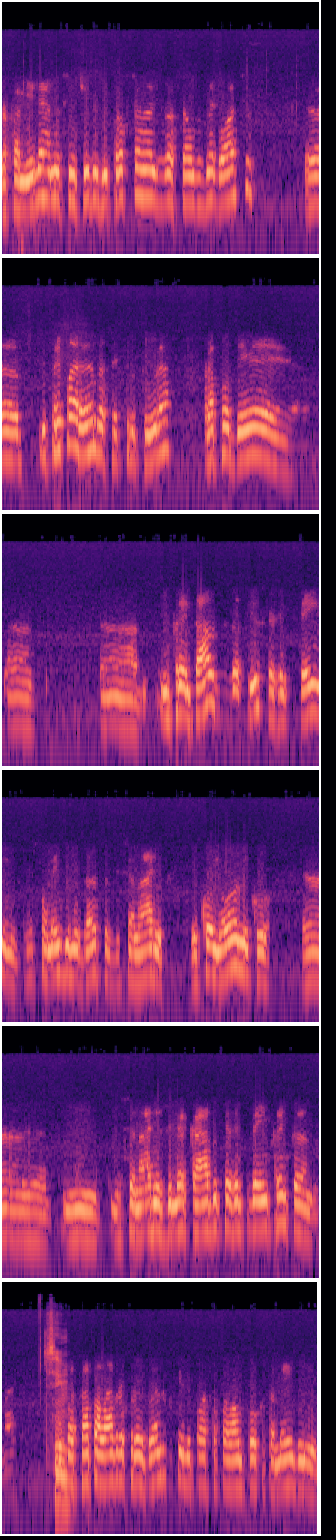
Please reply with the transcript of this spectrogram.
a família, no sentido de profissionalização dos negócios uh, e preparando essa estrutura para poder enfrentar os desafios que a gente tem, principalmente de mudanças de cenário econômico, uh, e, e, cenários de mercado que a gente vem enfrentando, né? Sim. Vou passar a palavra para o Evandro, porque ele possa falar um pouco também de,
